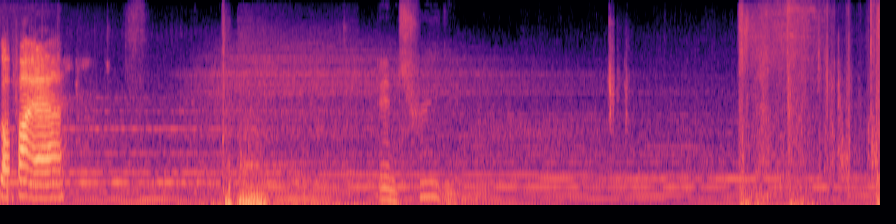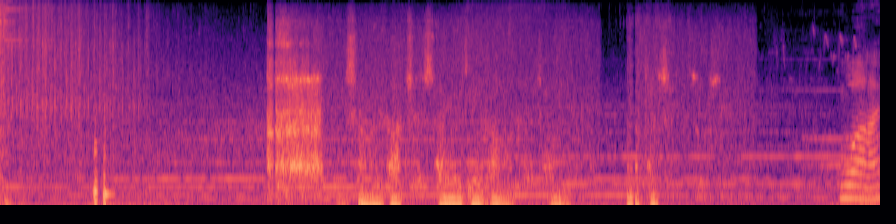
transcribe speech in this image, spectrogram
落翻嚟啦！Intriguing. Why?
